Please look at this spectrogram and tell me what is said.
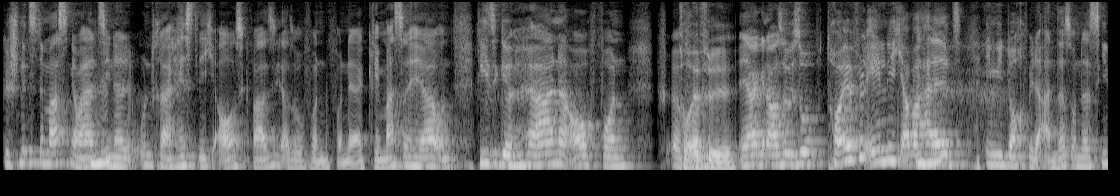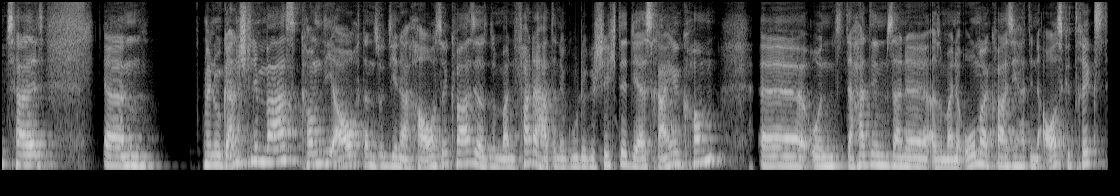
holzgeschnitzte Masken, aber halt sehen halt ultra hässlich aus quasi, also von, von der Grimasse her und riesige Hörner auch von äh, Teufel. Von, ja, genau, sowieso Teufel ähnlich, aber halt irgendwie doch wieder anders. Und das gibt's halt, ähm, wenn du ganz schlimm warst, kommen die auch dann zu dir nach Hause quasi. Also mein Vater hatte eine gute Geschichte, der ist reingekommen äh, und da hat ihm seine, also meine Oma quasi hat ihn ausgetrickst,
